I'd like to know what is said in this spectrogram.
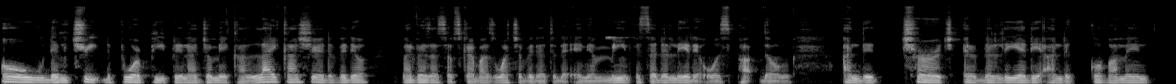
how them treat the poor people in Jamaica. Like and share the video. My viewers and subscribers, watch the video to the end. You mean say the lady was popped down, and the church the lady, and the government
